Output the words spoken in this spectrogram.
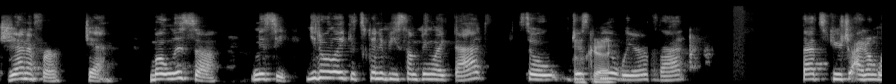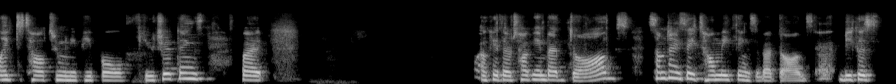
Jennifer, Jen, Melissa, Missy. You know like it's going to be something like that. So just Okay. be aware of that. That's future. I don't like to tell too many people future things, but okay, they're talking about dogs. Sometimes they tell me things about dogs uh, because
